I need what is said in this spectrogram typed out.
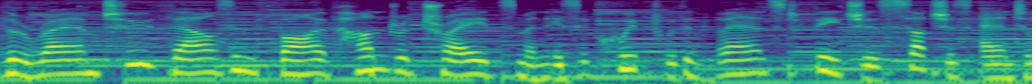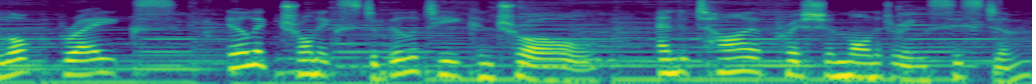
the Ram 2500 Tradesman is equipped with advanced features such as anti-lock brakes, electronic stability control, and a tire pressure monitoring system.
